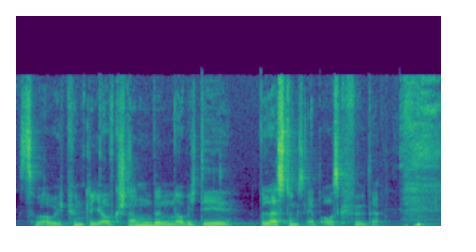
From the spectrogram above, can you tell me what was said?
So, ob ich pünktlich aufgestanden bin und ob ich die Belastungs-App ausgefüllt habe.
